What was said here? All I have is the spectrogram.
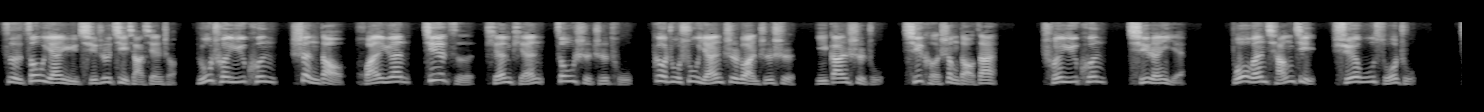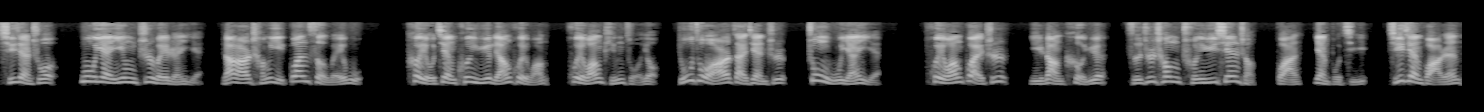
自邹衍与其之稷下先生，如淳于髡、慎道、桓渊、皆子、田骈、邹氏之徒，各著书言治乱之事，以干事主，岂可胜道哉？淳于髡，其人也，博闻强记，学无所主。其见说，穆晏婴之为人也，然而诚以观色为物。客有见髡于梁惠王，惠王平左右。独坐而再见之，终无言也。惠王怪之，以让客曰：“子之称淳于先生，管宴不及，即见寡人，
